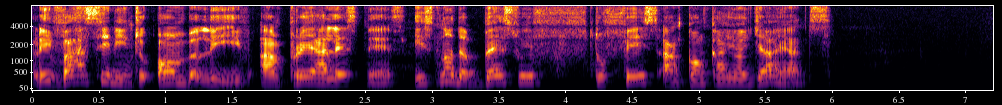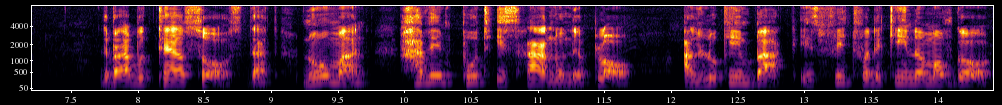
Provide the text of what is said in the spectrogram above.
reversing into unbelief and prayerlessness is not the best way f- to face and conquer your giants. The Bible tells us that no man, having put his hand on the plow and looking back, is fit for the kingdom of God.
